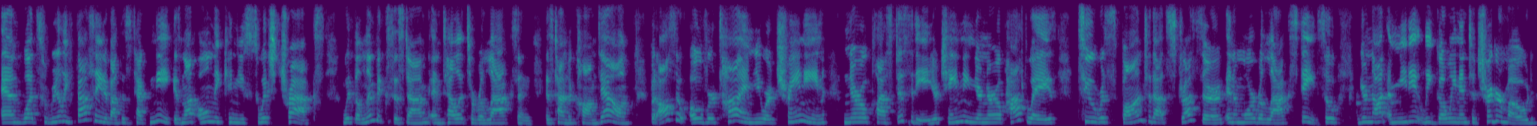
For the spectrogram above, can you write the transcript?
And what's really fascinating about this technique is not only can you switch tracks with the limbic system and tell it to relax and it's time to calm down, but also over time you are training neuroplasticity. You're changing your neural pathways to respond to that stressor in a more relaxed state. So you're not immediately going into trigger mode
